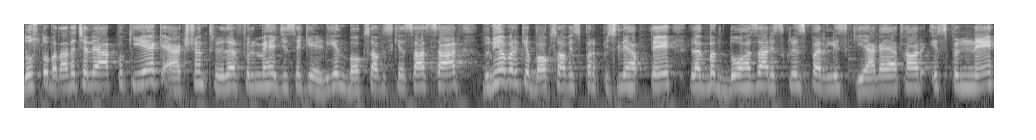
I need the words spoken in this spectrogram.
दोस्तों, बताते चले आपको कि एक एक्शन थ्रिलर फ़िल्म है, जिसे कि इंडियन बॉक्स ऑफ़िस के साथ साथ दुनिया भर के बॉक्स ऑफ़िस पर पिछले हफ़्ते लगभग 2000 स्क्रीन पर रिलीज़ किया गया था और इस फ़िल्म ने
